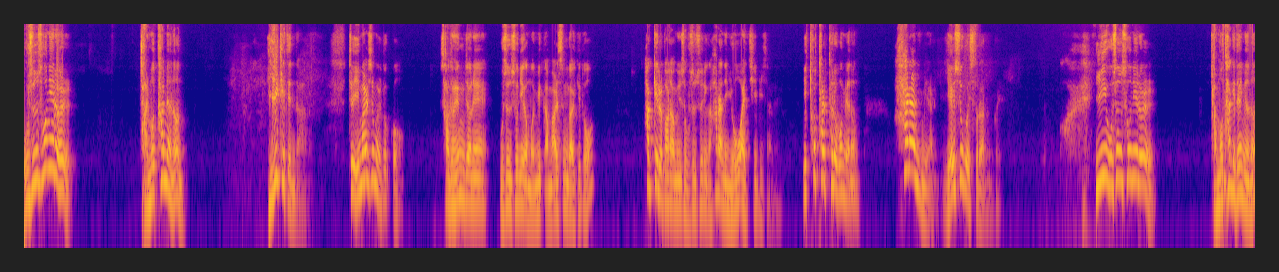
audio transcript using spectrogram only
우선순위를 잘못하면은 이렇게 된다. 저 이 말씀을 듣고 사도행전의 우선순위가 뭡니까? 말씀과 기도. 학계를 바라보면서 우선순위가 하나님 여호와의 집이잖아요. 이 토탈 틀어보면은 하나님이라는 거예요. 예수 그리스도라는 거예요. 이 우선순위를 잘못하게 되면은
